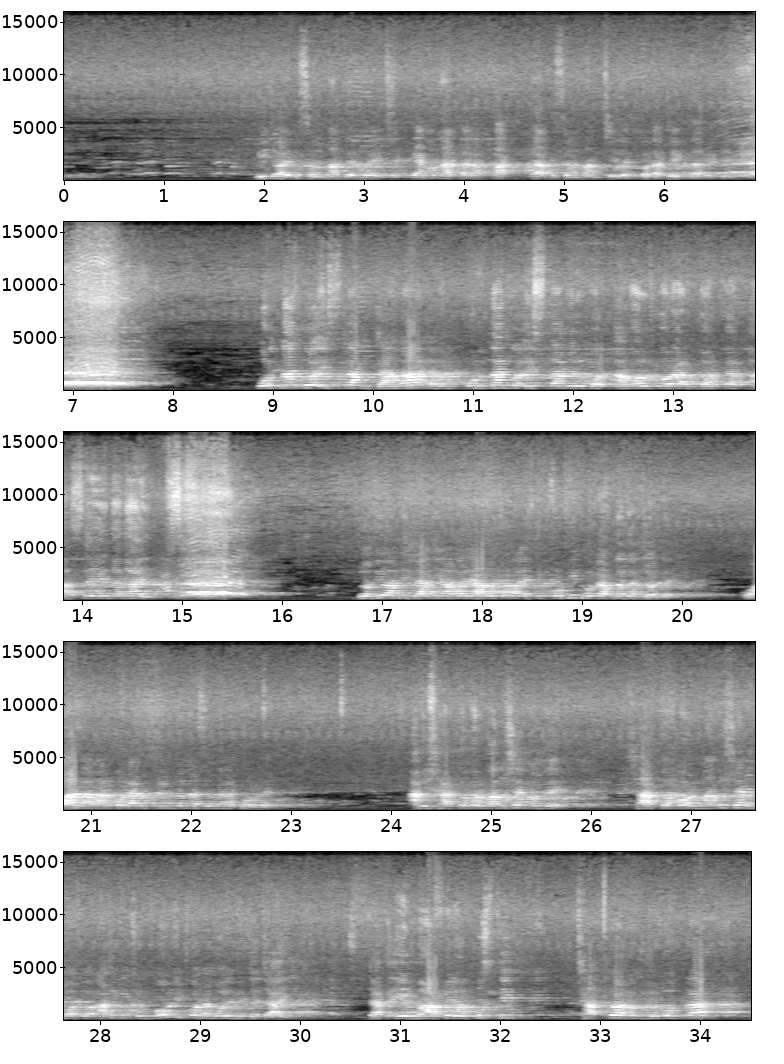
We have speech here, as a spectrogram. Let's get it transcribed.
বিজয় মুসলমানদের হয়েছে, কেননা তারা পাক্কা মুসলমান ছিলেন, কথা ঠিক থাকে পূর্ণাঙ্গ ইসলাম জানা এবং পূর্ণাঙ্গ ইসলামের উপর আমল করার দরকার আছে না নাই? যদিও আমি জানি আমার এই আলোচনা একটু কঠিন হবে আপনাদের জন্য। ওয়াজ আমার পর আরও তিনজন আছে ওনারা করবেন আমি স্বার্থপর মানুষের মধ্যে, স্বার্থপর মানুষের মতো আমি কিছু মৌলিক কথা বলে দিতে চাই। যাতে এই মাহফিল উপস্থিত ছাত্র এবং যুবকরা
